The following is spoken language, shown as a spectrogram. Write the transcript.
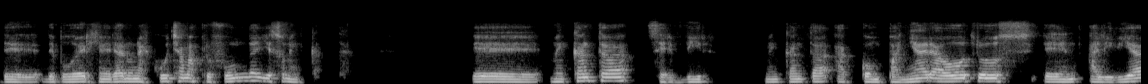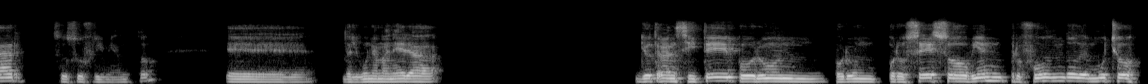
de, de poder generar una escucha más profunda y eso me encanta. Eh, me encanta servir, me encanta acompañar a otros en aliviar su sufrimiento. Eh, de alguna manera, yo transité por un, por un proceso bien profundo de mucho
